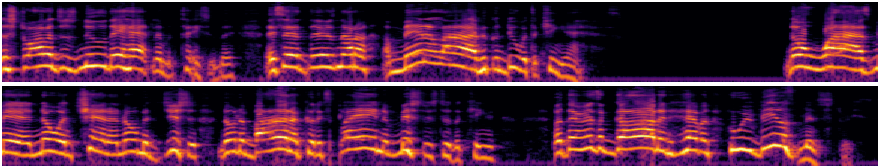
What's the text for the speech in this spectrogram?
The astrologers knew they had limitations. They, they said there's not a, a man alive who can do what the king asked. No wise man, no enchanter, no magician, no diviner could explain the mysteries to the king. But there is a God in heaven who reveals mysteries.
